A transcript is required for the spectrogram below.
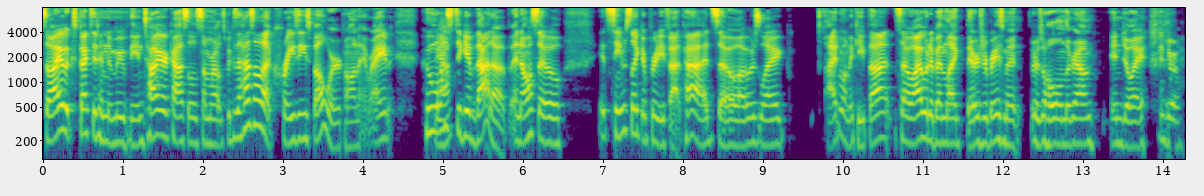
So I expected him to move the entire castle somewhere else because it has all that crazy spell work on it, right? Who Yeah. wants to give that up? And also, it seems like a pretty fat pad. So I was like, I'd want to keep that. So I would have been like, there's your basement. There's a hole in the ground. Enjoy. Enjoy.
